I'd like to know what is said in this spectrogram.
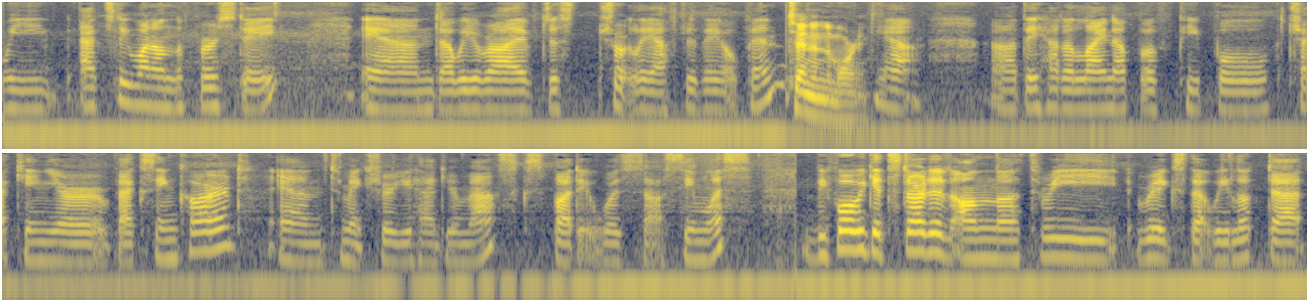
We actually went on the first day and uh, we arrived just shortly after they opened. 10 in the morning. Yeah. Uh, they had a lineup of people checking your vaccine card and to make sure you had your masks, but it was uh, seamless. Before we get started on the three rigs that we looked at,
